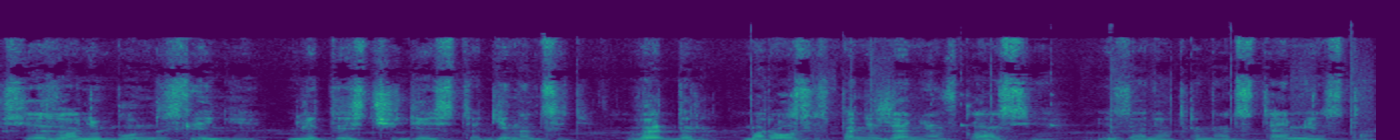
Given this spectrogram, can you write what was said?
В сезоне Бундеслиги 2010-11 Веддер боролся с понижением в классе и занял 13 место,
